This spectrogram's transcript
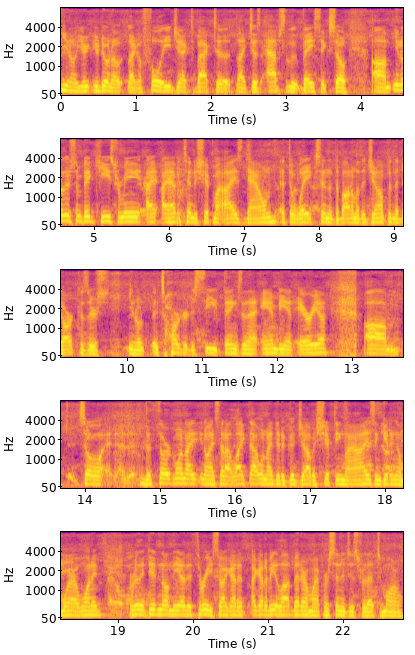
you know, you're, you're doing a, like a full eject back to like just absolute basics. So, um, you know, there's some big keys for me. I, I have a tend to shift my eyes down at the wakes and at the bottom of the jump in the dark because there's, you know, it's harder to see things in that ambient area. Um, so uh, the third one, I, you know, I said I like that one. I did a good job of shifting my eyes and getting them where I wanted. I really didn't on the other three, so I got to, I got to be a lot better on my percentages for that tomorrow.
